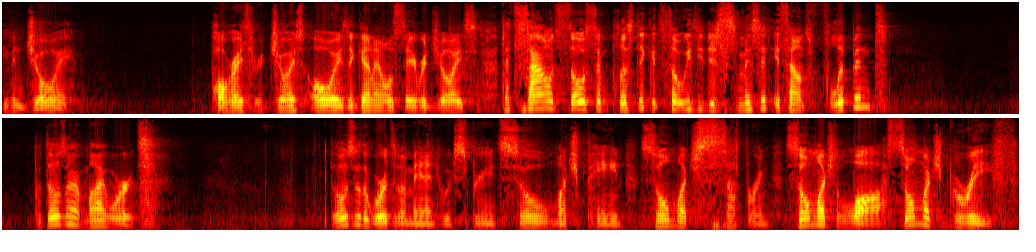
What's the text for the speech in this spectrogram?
even joy. Paul writes, Rejoice always. Again, I will say rejoice. That sounds so simplistic. It's so easy to dismiss it. It sounds flippant. But those aren't my words. Those are the words of a man who experienced so much pain, so much suffering, so much loss, so much grief,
